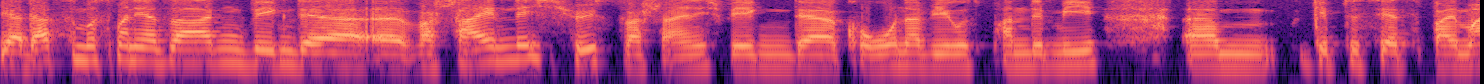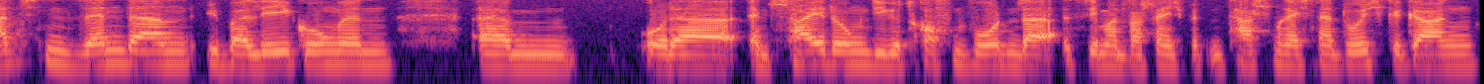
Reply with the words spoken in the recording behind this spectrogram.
Ja, dazu muss man ja sagen, wegen der äh, wahrscheinlich, höchstwahrscheinlich wegen der Coronavirus-Pandemie ähm, gibt es jetzt bei manchen Sendern Überlegungen, ähm, oder Entscheidungen, die getroffen wurden. Da ist jemand wahrscheinlich mit einem Taschenrechner durchgegangen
